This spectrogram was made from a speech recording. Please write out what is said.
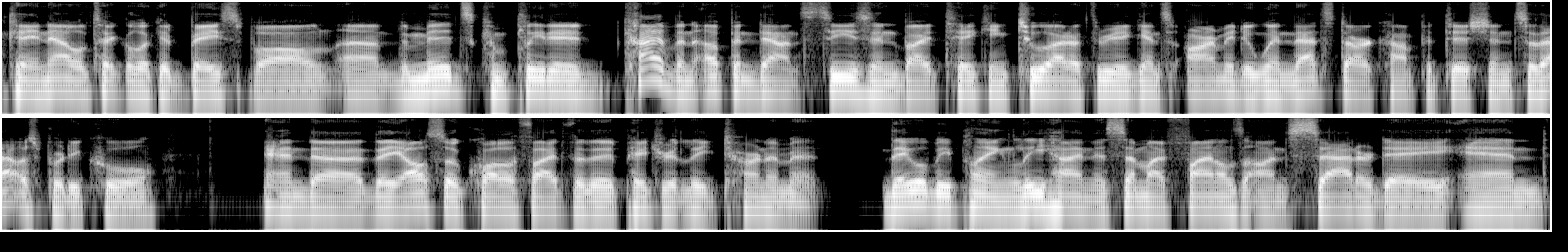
Okay, now we'll take a look at baseball. Um, the Mids completed kind of an up and down season by taking two out of three against Army to win that star competition, so that was pretty cool. And uh, they also qualified for the Patriot League tournament. They will be playing Lehigh in the semifinals on Saturday, and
